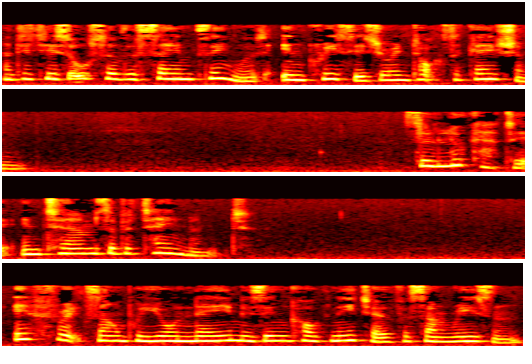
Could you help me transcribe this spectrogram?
and it is also the same thing that increases your intoxication. So look at it in terms of attainment. If, for example, your name is incognito for some reason,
